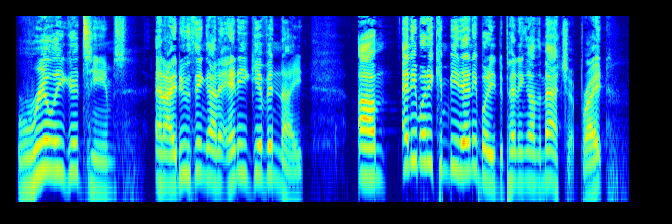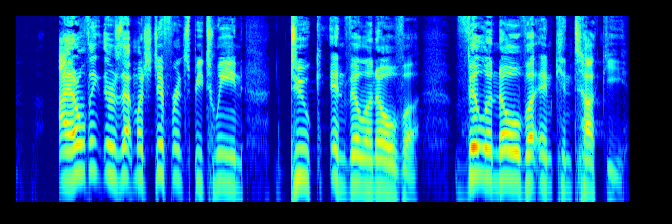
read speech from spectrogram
really good teams. And I do think on any given night, um, anybody can beat anybody depending on the matchup, right? I don't think there's that much difference between Duke and Villanova, Villanova and Kentucky,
